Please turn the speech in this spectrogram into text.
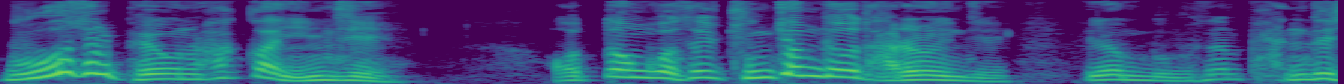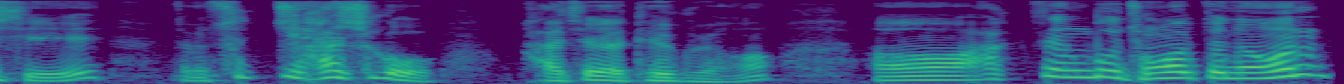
무엇을 배우는 학과인지 어떤 것을 중점적으로 다루는지 이런 부분은 반드시 좀 숙지하시고 가셔야 되고요. 어, 학생부 종합전형은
